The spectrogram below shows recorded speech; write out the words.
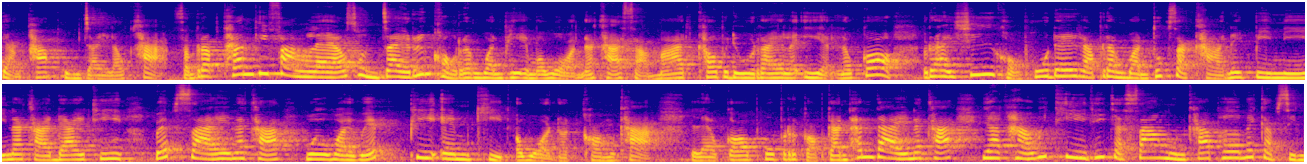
อย่างภาคภูมิใจแล้วค่ะสำหรับท่านที่ฟังแล้วสนใจเรื่องของรางวัล PM Award นะคะ สามารถเข้าไปดูรายละเอียด แล้วก็รายชื่อของผู้ได้รับรางวัลวันทุกสาขาในปีนี้นะคะ ได้ที่เว็บไซต์นะคะ www.pm-award.com ค่ะ แล้วก็ผู้ประกอบการท่านใดนะคะ อยากหาวิธีที่จะสร้างมูลค่าเพิ่มให้กับสิน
